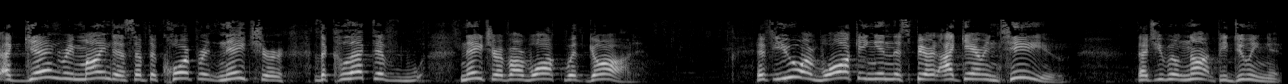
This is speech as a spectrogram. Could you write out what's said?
again remind us of the corporate nature, the collective nature of our walk with God. If you are walking in the Spirit, I guarantee you that you will not be doing it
